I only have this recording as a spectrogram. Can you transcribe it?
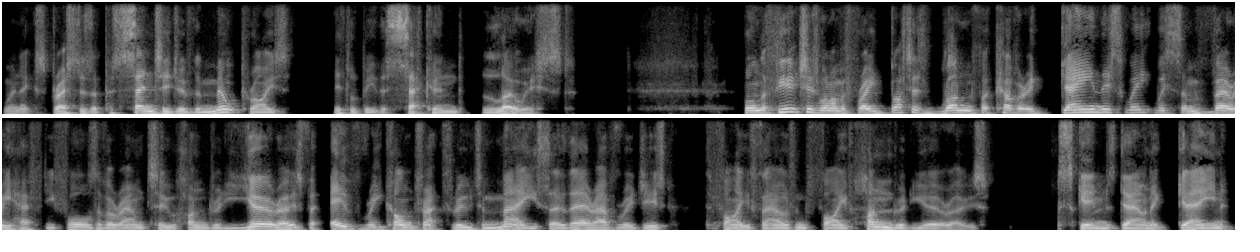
when expressed as a percentage of the milk price, it'll be the second lowest. On the futures, well, I'm afraid Butter's run for cover again this week with some very hefty falls of around 200 euros for every contract through to May. So their average is 5,500 euros. Skims down again,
